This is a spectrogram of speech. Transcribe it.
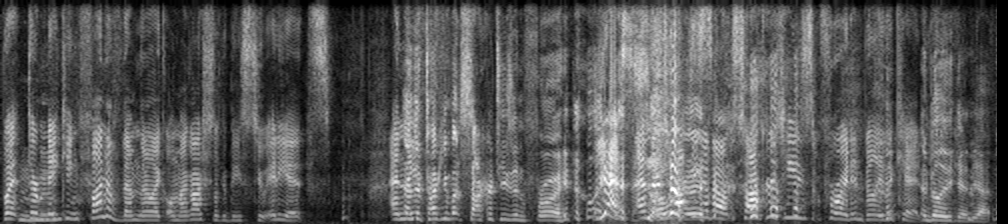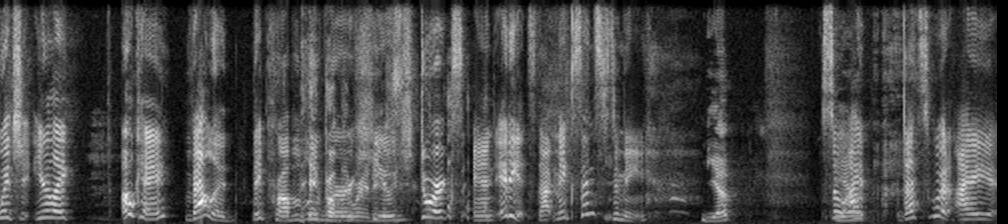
but they're mm-hmm. making fun of them they're like oh my gosh look at these two idiots and, And they they're talking about Socrates and Freud. Like, yes it's and they're talking good. about socrates freud and billy the kid and Billy the Kid. Yeah. which you're like okay valid they probably, They probably were, were huge dorks and idiots that makes sense to me Yep. So Yep. I that's what I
